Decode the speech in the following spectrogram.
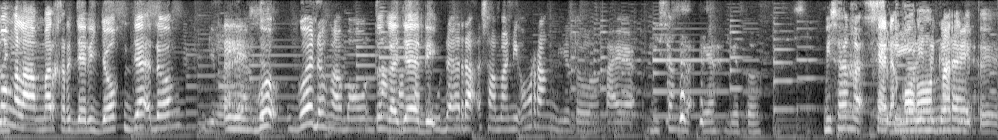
mau ngelamar kerja di Jogja dong. Gila Iya, ya. gue gue udah nggak mau Itu nggak jadi. udara sama nih orang gitu loh. Kayak bisa nggak ya gitu? Bisa nggak Kayak di corona negara gitu ya.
